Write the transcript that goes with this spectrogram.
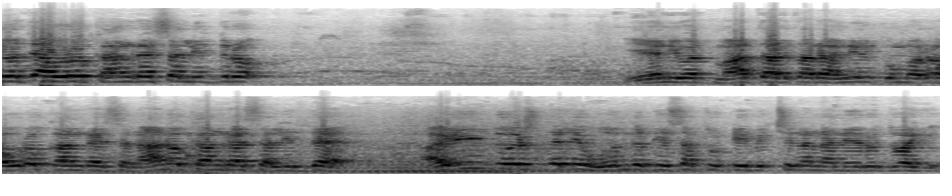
ಜೊತೆ ಅವರು ಕಾಂಗ್ರೆಸ್ ಅಲ್ಲಿ ಇದ್ರು ಏನ್ ಇವತ್ತು ಮಾತಾಡ್ತಾರೆ ಅನಿಲ್ ಕುಮಾರ್ ಅವರು ಕಾಂಗ್ರೆಸ್ ನಾನು ಕಾಂಗ್ರೆಸ್ ಅಲ್ಲಿ ಇದ್ದೆ ಐದು ವರ್ಷದಲ್ಲಿ ಒಂದು ದಿವಸ ತುಟ್ಟಿ ಬಿಚ್ಚಿಲ್ಲ ನನ್ನ ವಿರುದ್ಧವಾಗಿ.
